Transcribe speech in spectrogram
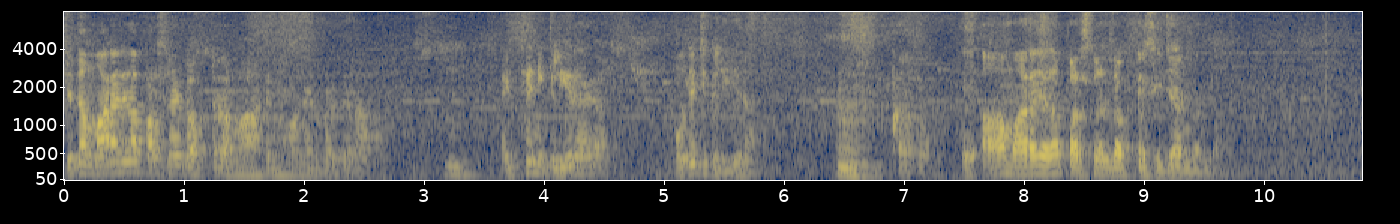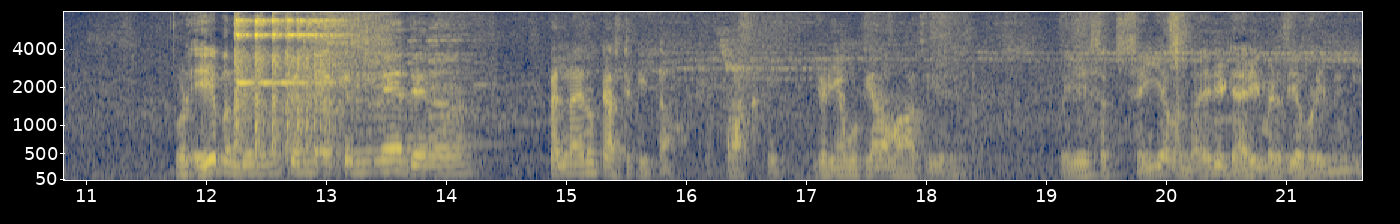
ਜਿੱਦਾਂ ਮਹਾਰਾਜ ਦਾ ਪਰਸਨਲ ਡਾਕਟਰ ਆ ਮਾਰਟਨ ਹੋਰਨਬਰਗਰ ਆ ਇੱਥੇ ਨਹੀਂ ਕਲੀਅਰ ਹੈਗਾ। ਉਹਦੇ 'ਚ ਕਲੀਅਰ ਆ। ਹੂੰ। ਆਹੋ। ਇਹ ਆ ਮਹਾਰਾਜਾ ਦਾ ਪਰਸਨਲ ਡਾਕਟਰ ਸੀ ਜਰਮਨ ਦਾ। ਹੁਣ ਇਹ ਬੰਦੇ ਨੂੰ ਕਿੰਨੇ ਕਿੰਨੇ ਦਿਨ ਪਹਿਲਾਂ ਇਹਨੂੰ ਟੈਸਟ ਕੀਤਾ ਰੱਖ ਕੇ ਜੜੀਆਂ ਬੂਟੀਆਂ ਦਾ ਮਾਰ ਸੀ ਇਹ। ਵੀ ਇਹ ਸੱਚ ਸਹੀ ਆ ਬੰਦਾ ਇਹਦੀ ਡੈਰੀ ਮਿਲਦੀ ਆ ਬੜੀ ਮਹਿੰਗੀ।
